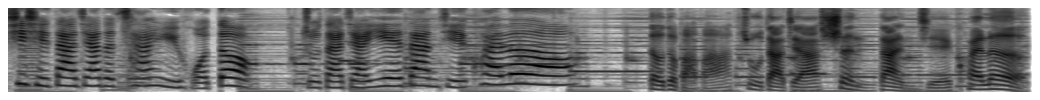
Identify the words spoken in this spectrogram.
谢谢大家的参与活动，祝大家耶诞节快乐哦！豆豆爸爸祝大家圣诞节快乐！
